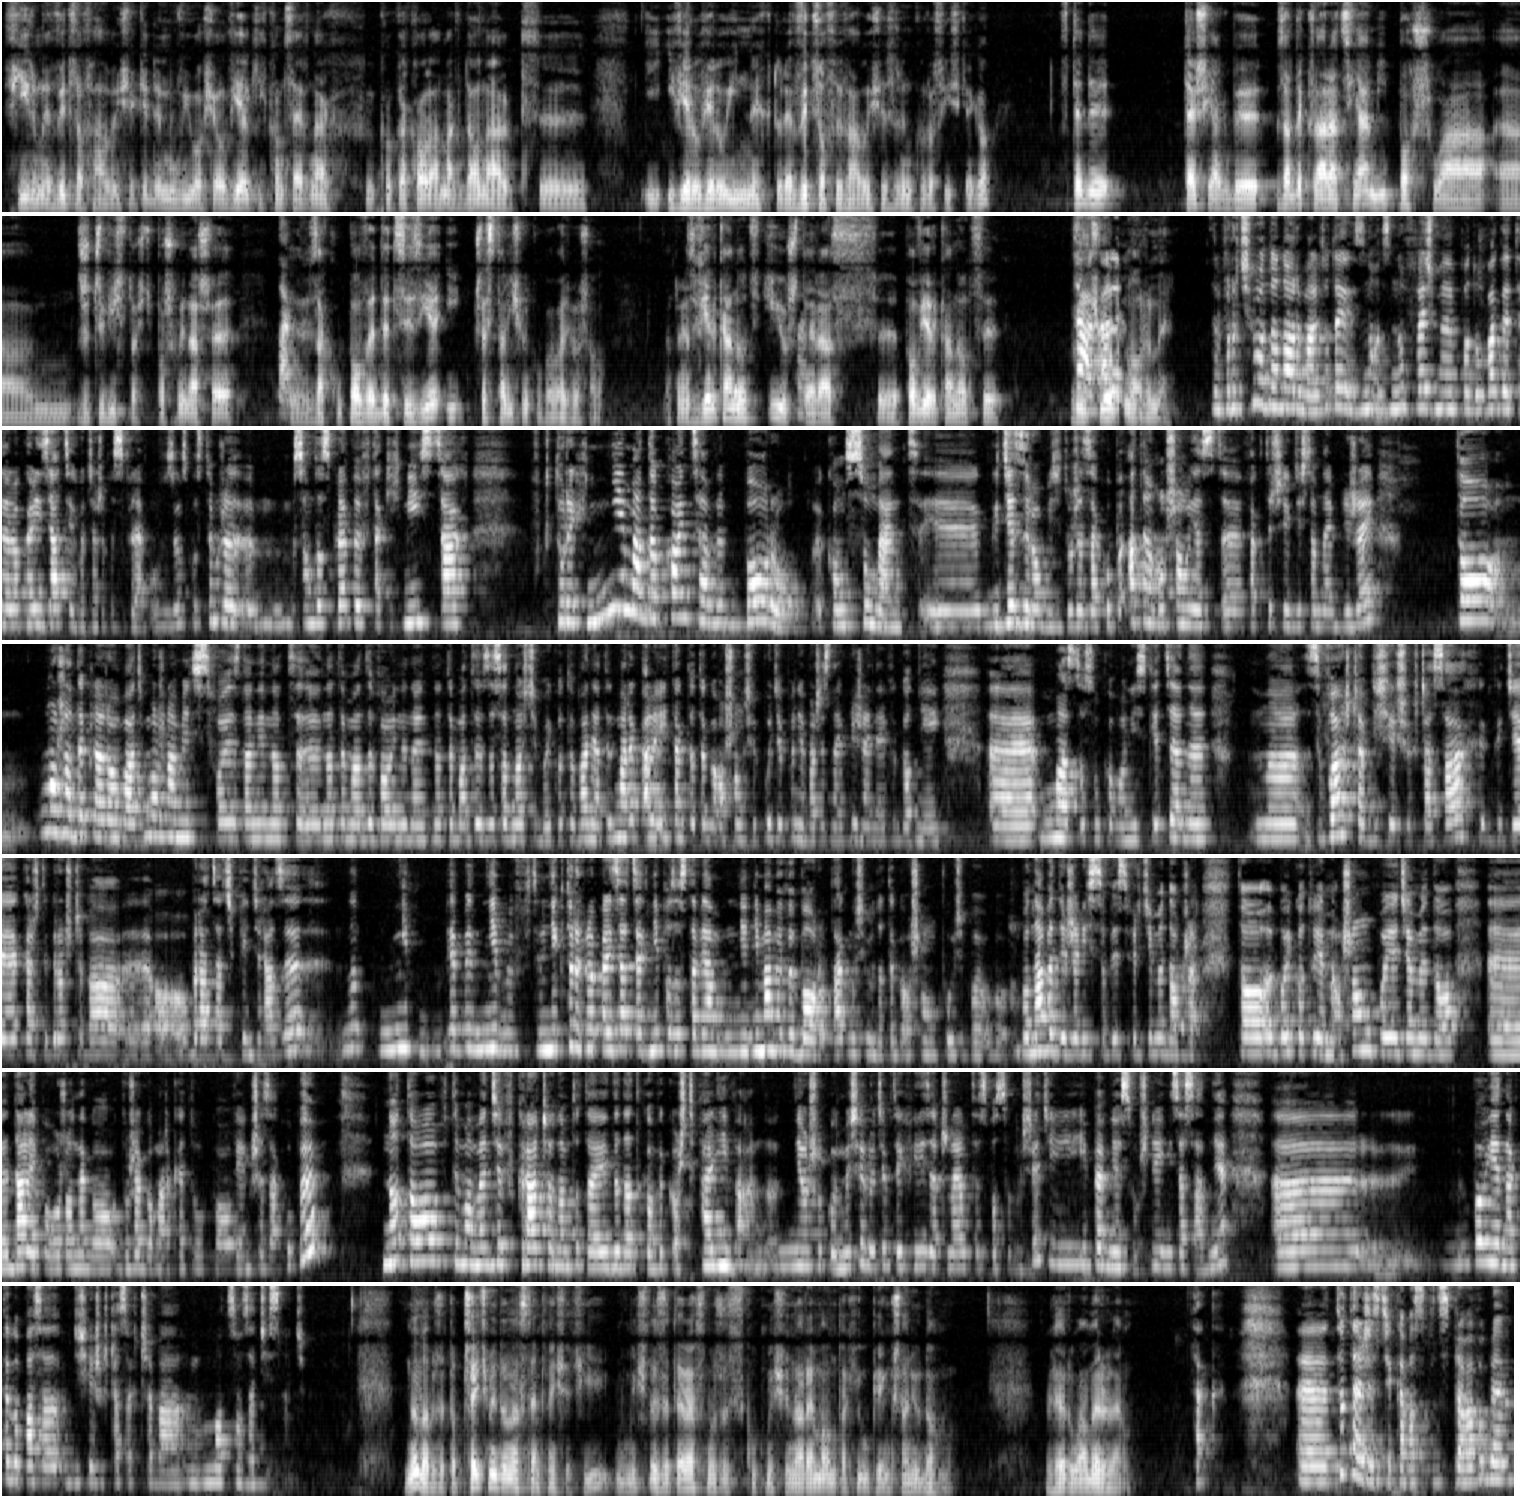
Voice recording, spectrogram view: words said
firmy wycofały się, kiedy mówiło się o wielkich koncernach Coca-Cola, McDonald's y, i, i wielu, wielu innych, które wycofywały się z rynku rosyjskiego, wtedy też jakby za deklaracjami poszła rzeczywistość, poszły nasze tak. E, zakupowe decyzje i przestaliśmy kupować w Auchan. Natomiast Wielkanoc i już tak. teraz e, po Wielkanocy tak, wróciło tak, do normy. Wróciło do normy, ale tutaj znów, znów weźmy pod uwagę te lokalizacje chociażby sklepów. W związku z tym, że mm, są to sklepy w takich miejscach, w których nie ma do końca wyboru konsument, y, gdzie zrobić duże zakupy, a ten Auchan jest faktycznie gdzieś tam najbliżej, to można deklarować, można mieć swoje zdanie na, temat wojny, na, na temat zasadności bojkotowania tych marek, ale i tak do tego Auchan się pójdzie, ponieważ jest najbliżej, najwygodniej, e, ma stosunkowo niskie ceny, zwłaszcza w dzisiejszych czasach, gdzie każdy grosz trzeba e, obracać pięć razy. No, nie, jakby nie, w niektórych lokalizacjach nie pozostawiam, nie, nie mamy wyboru, tak? Musimy do tego Auchan pójść, bo, bo, bo, nawet jeżeli sobie stwierdzimy dobrze, to bojkotujemy Auchan, pojedziemy do e, dalej położonego dużego marketu po większe zakupy, no to w tym momencie wkracza nam tutaj dodatkowy koszt paliwa. No, nie oszukujmy się, ludzie w tej chwili zaczynają w ten sposób myśleć i, i pewnie słusznie i zasadnie, e, bo jednak tego pasa w dzisiejszych czasach trzeba mocno zacisnąć. No dobrze, to przejdźmy do następnej sieci. Myślę, że teraz może skupmy się na remontach i upiększaniu domu. Leroy Merlin. Tak. E, to też jest ciekawa sprawa. W ogóle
